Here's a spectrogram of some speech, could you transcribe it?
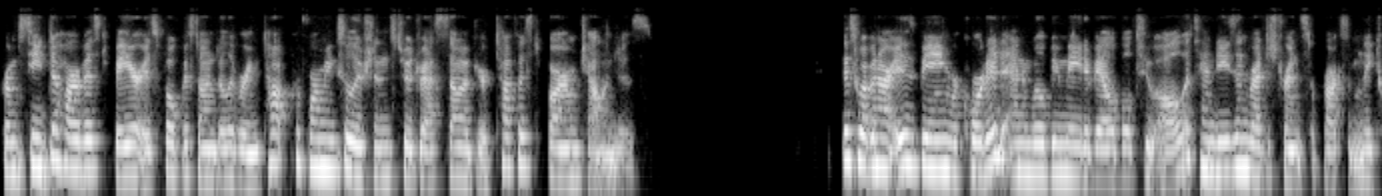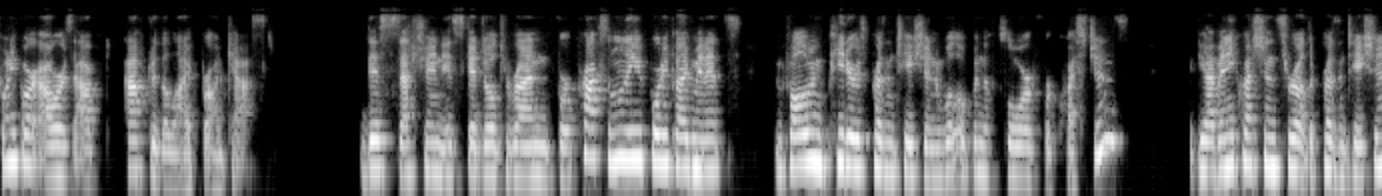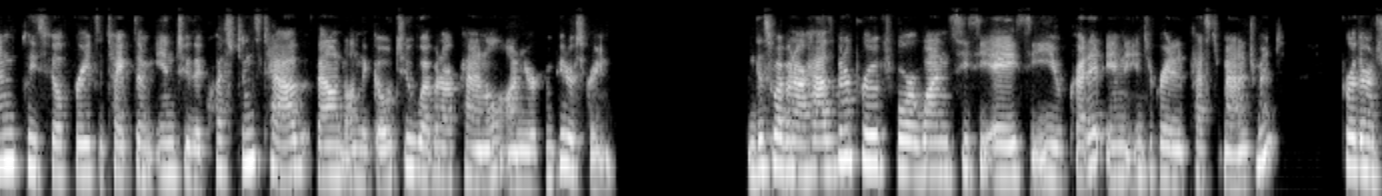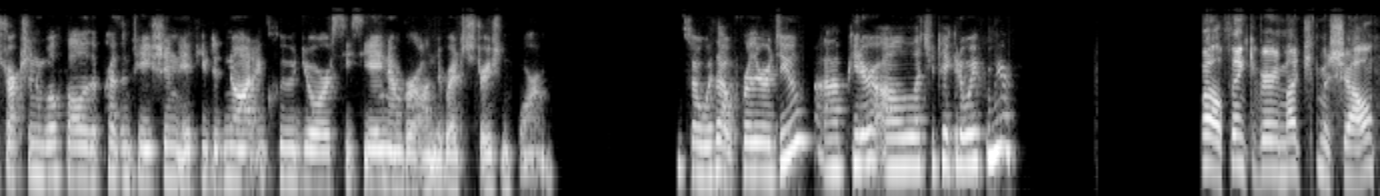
From seed to harvest, Bayer is focused on delivering top performing solutions to address some of your toughest farm challenges. This webinar is being recorded and will be made available to all attendees and registrants approximately 24 hours after the live broadcast. This session is scheduled to run for approximately 45 minutes, and following Peter's presentation, we'll open the floor for questions. If you have any questions throughout the presentation, please feel free to type them into the Questions tab found on the GoToWebinar panel on your computer screen. This webinar has been approved for one CCA CEU credit in Integrated Pest Management. Further instruction will follow the presentation if you did not include your CCA number on the registration form. So without further ado, uh, Peter, I'll let you take it away from here. Well, thank you very much, Michelle.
